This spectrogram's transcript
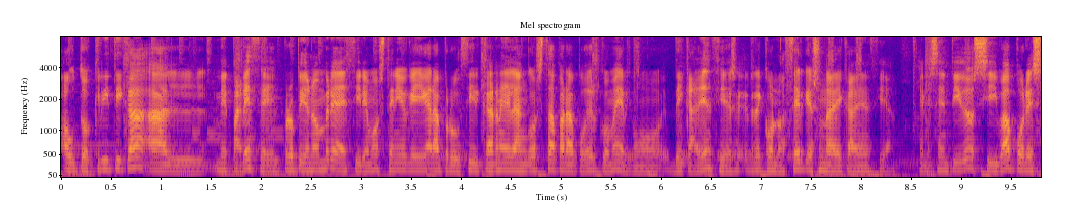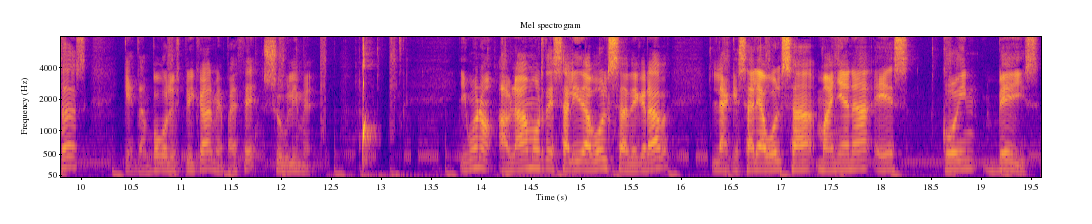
autocrítica al, me parece, el propio nombre, a decir, hemos tenido que llegar a producir carne de langosta para poder comer, como decadencia, es reconocer que es una decadencia. En ese sentido, si va por esas, que tampoco lo explican, me parece sublime. Y bueno, hablábamos de salida a bolsa de Grab, la que sale a bolsa mañana es Coinbase.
